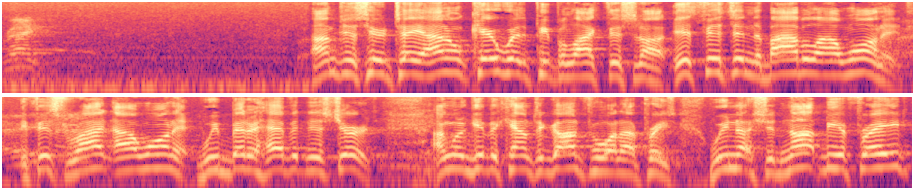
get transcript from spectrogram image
Right. I'm just here to tell you, I don't care whether people like this or not. If it's in the Bible, I want it. If it's right, I want it. We better have it in this church. I'm going to give account to God for what I preach. We not, should not be afraid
